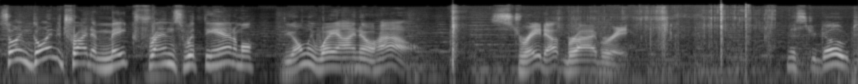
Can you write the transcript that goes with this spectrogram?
So I'm going to try to make friends with the animal the only way I know how. Straight up bribery. Mr. Goat.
